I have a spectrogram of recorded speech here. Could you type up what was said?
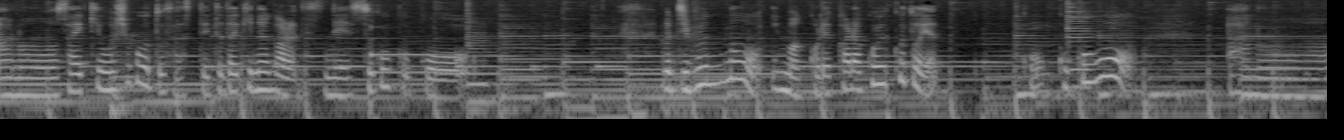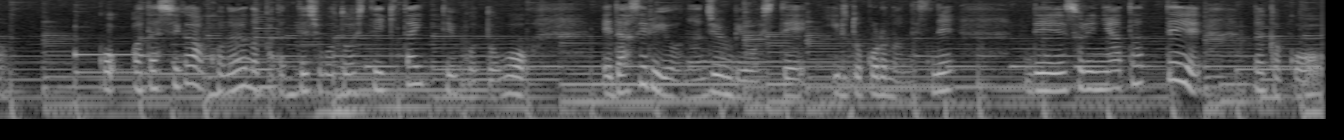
あの最近お仕事させていただきながらですねすごくこう、自分の今これからこういうことをやこここをあのこ私がこのような形で仕事をしていきたいっていうことを出せるような準備をしているところなんですね。でそれにあたってなんかこ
